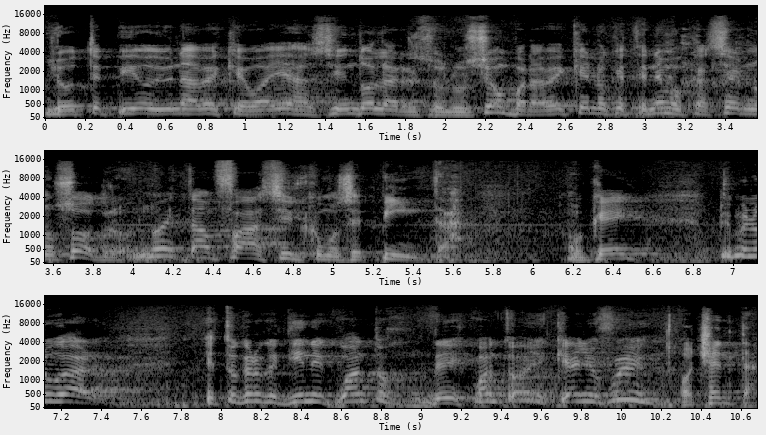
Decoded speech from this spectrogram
Yo te pido de una vez que vayas haciendo la resolución para ver qué es lo que tenemos que hacer nosotros. No es tan fácil como se pinta, ¿ok? En primer lugar, esto creo que tiene cuántos, ¿de cuántos años? ¿Qué año fue? 80.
